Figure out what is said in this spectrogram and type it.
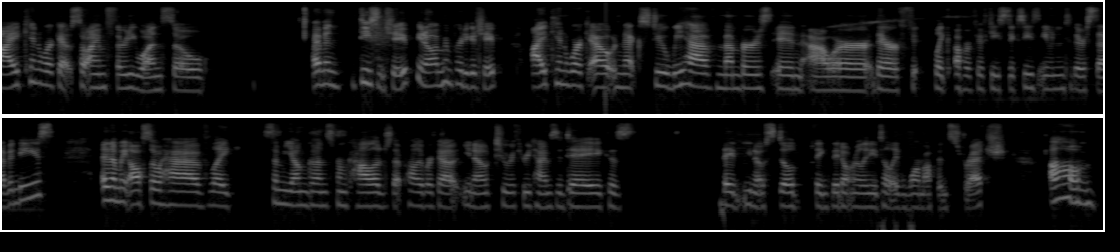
I can work out. So I'm 31, so I'm in decent shape. You know, I'm in pretty good shape. I can work out next to. We have members in our their like upper 50s, 60s, even into their 70s, and then we also have like some young guns from college that probably work out, you know, two or three times a day because they, you know, still think they don't really need to like warm up and stretch. Um,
